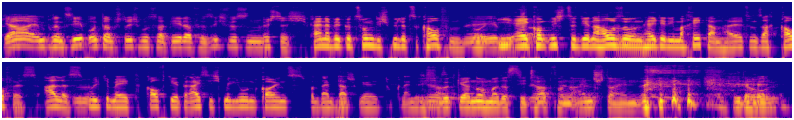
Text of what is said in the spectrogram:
Ja, im Prinzip, unterm Strich muss halt jeder für sich wissen. Richtig. Keiner wird gezwungen, die Spiele zu kaufen. Nee, so, eben. EA Ja. kommt nicht zu dir nach Hause und Mhm. hält dir die Machete am Hals und sagt, kauf es. Alles. Mhm. Ultimate, kauf dir 30 Millionen Coins von deinem Taschengeld, du kleines Ich Ja. würde gerne noch mal das Zitat Ja, von ja, ja. Einstein wiederholen.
